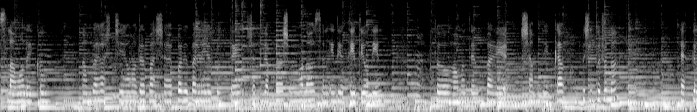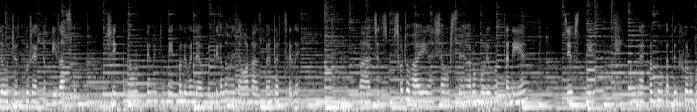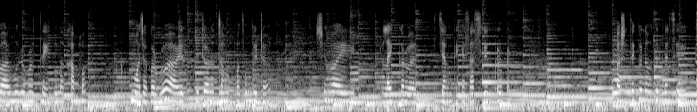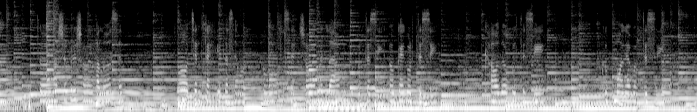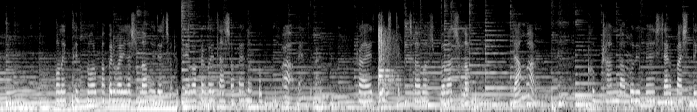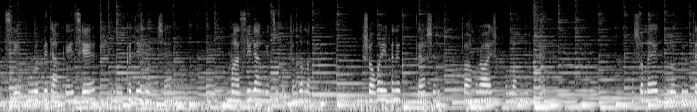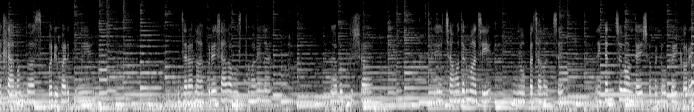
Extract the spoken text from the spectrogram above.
আসসালামু আলাইকুম। আমরা আসছি আমাদের বাসায় পরিবার নিয়ে ঘুরতে। সাথে আপনারা সবাই ভালো আছেন? ঈদের তৃতীয় দিন। তো আমাদের বাড়ির সামনে কাপ খুব বেশি দূরে না। এক কিলোমিটার দূরে একটা বিল আছে। সেখানে আমার ফ্যামিলি নিয়ে পরিবার নিয়ে ঘুরতে গেলাম। এই যে আমার হাজব্যান্ড আর ছেলে। আর ছোট ভাই আসে আমার সে আরও মুড়ি ভর্তা নিয়ে চিপস নিয়ে আমরা এখন নৌকাতে ঘুরবো আর মুড়ি ভর্তা এগুলো খাব। মজা করব। আর ভিডিওটা হচ্ছে আমার প্রথম ভিডিও সবাই লাইক করবেন চ্যানেলটিকে সাবস্ক্রাইব করবেন পাশে থাকবেন আমাদের কাছে। তো আশা করি সবাই ভালো আছেন। তো ছেলেটা কি কাছে আমার আমার কাছে সবাই মিলে আনন্দ করতেছি ওকে করতেছি খাওয়া দাওয়া করতেছি, খুব মজা করতেছি। অনেকদিন পর বাপের বাড়ি আসলাম ওই যে ছুটিতে বাপের বাড়িতে আসা হয় না খুব। প্রায় পাঁচ থেকে ছয় মাস পর আসলাম। আমার খুব ঠান্ডা পরিবেশ, চারপাশে দেখছি মুরব্বী গান গেয়েছে দিয়ে ঘুরছে মাঝি গান গেছে খুব সুন্দর লাগে। সবাই এখানে ঘুরতে আসে, তো আমরা এসে করলাম আসলে ঘুরে ঘুরতে একটা আনন্দ আছে পরিবারকে নিয়ে। যারা না করে সারা বুঝতে পারে না আরও বিষয় এই হচ্ছে আমাদের মাঝি নৌকা চালাচ্ছে। এখানে হচ্ছে ঘন্টায় সবাই নৌকাই করে।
